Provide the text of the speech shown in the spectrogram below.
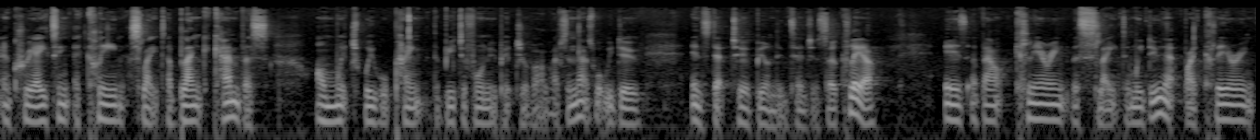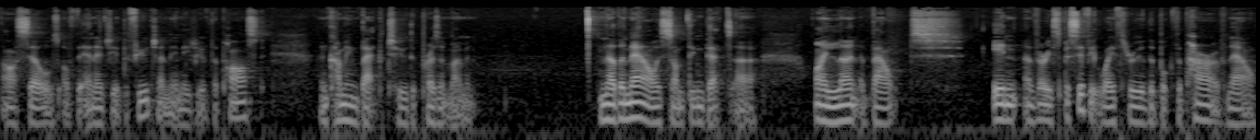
and creating a clean slate, a blank canvas on which we will paint the beautiful new picture of our lives. And that's what we do in step two of Beyond Intention. So, clear is about clearing the slate. And we do that by clearing ourselves of the energy of the future and the energy of the past and coming back to the present moment. Now, the now is something that uh, I learned about in a very specific way through the book The Power of Now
